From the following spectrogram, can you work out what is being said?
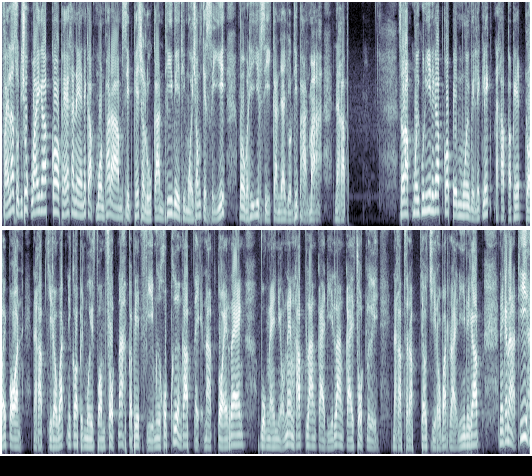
ไฟล์ล่าสุดที่ชกไว้ครับก็แพ้คะแนนให้กับมนพระรามสิทธิ์เพชรฉลูกันที่เวทีมวยช่องเจ็ดสี เมื่อวันที่ 24 กันยายนที่ผ่านมานะครับ สำหรับมวยคู่นี้นะครับก็เป็นมวยเวทเล็กๆนะครับประเภทร้อยปอนด์นะครับจิรวัตรนี่ก็เป็นมวยฟอร์มสดนะประเภทฝีมือครบเครื่องครับเตะหนักต่อยแรง วงในเหนียวแน่นครับร่างกายดีร่างกายสดเลยนะครับสำหรับเจ้าจิรวัตรรายนี้นะครับในขณะที่ไฮ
